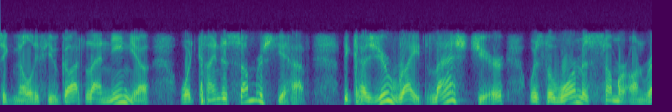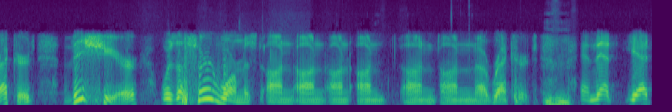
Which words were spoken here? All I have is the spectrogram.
signal if you've got La Nina, what kind of summers do you have? Because you're right, last year was the warmest summer on record. This year was the third warmest on on on on on, on uh, record. Mm-hmm. And that yet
